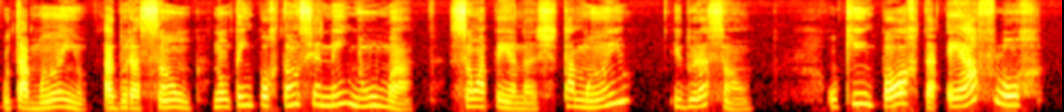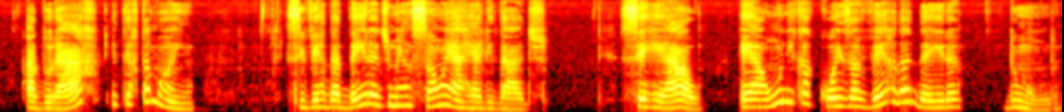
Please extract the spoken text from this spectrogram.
O tamanho, a duração não tem importância nenhuma, são apenas tamanho e duração. O que importa é a flor, a durar e ter tamanho. Se verdadeira dimensão é a realidade. Ser real é a única coisa verdadeira do mundo.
